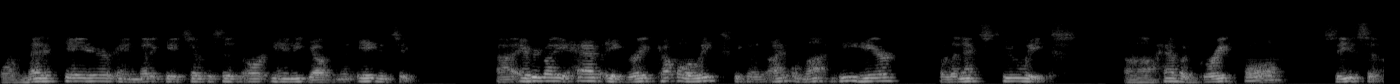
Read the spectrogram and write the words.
for Medicare and Medicaid Services or any government agency. Uh, everybody have a great couple of weeks because I will not be here for the next two weeks. Uh, have a great fall. See you soon.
